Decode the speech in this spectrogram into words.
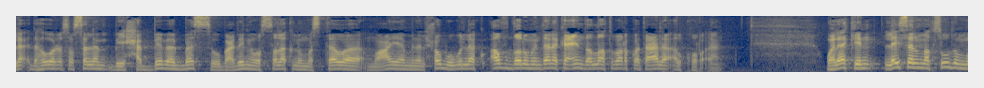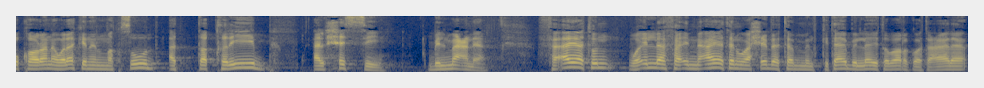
لا ده هو الرسول صلى الله عليه وسلم بيحببك بس وبعدين يوصلك لمستوى معين من الحب ويقول لك أفضل من ذلك عند الله تبارك وتعالى القرآن. ولكن ليس المقصود المقارنة ولكن المقصود التقريب الحسي بالمعنى. فآية وإلا فإن آية واحدة من كتاب الله تبارك وتعالى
